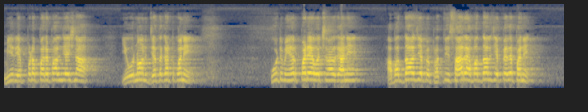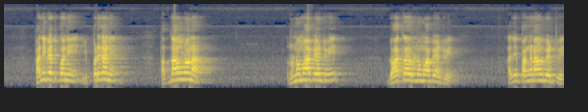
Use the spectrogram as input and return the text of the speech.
మీరు ఎప్పుడు పరిపాలన చేసినా ఎవరినో జత కట్టుకొని కూటమి ఏర్పడే వచ్చినారు కానీ అబద్ధాలు చెప్పే ప్రతిసారి అబద్ధాలు చెప్పేదే పని. పని పెట్టుకొని ఇప్పుడు కానీ పద్నాలుగులోన రుణమాఫీ అంటివి డ్వాక్రా రుణమాఫీ అంటివి. అది పంగనాలు పెడితివి.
